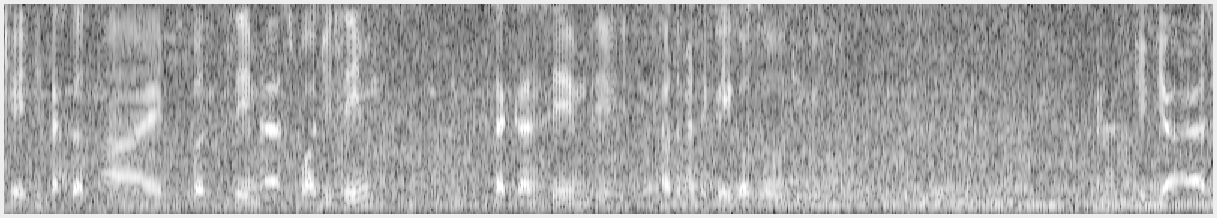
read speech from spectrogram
Okay detected my first SIM as 4G SIM. Second SIM it automatically go to GB GPRS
